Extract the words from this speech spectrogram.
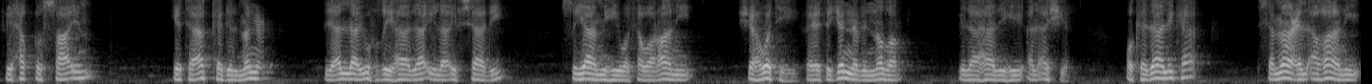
في حق الصائم يتأكد المنع لئلا يفضي هذا إلى إفساد صيامه وثوران شهوته فيتجنب النظر إلى هذه الأشياء. وكذلك سماع الأغاني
